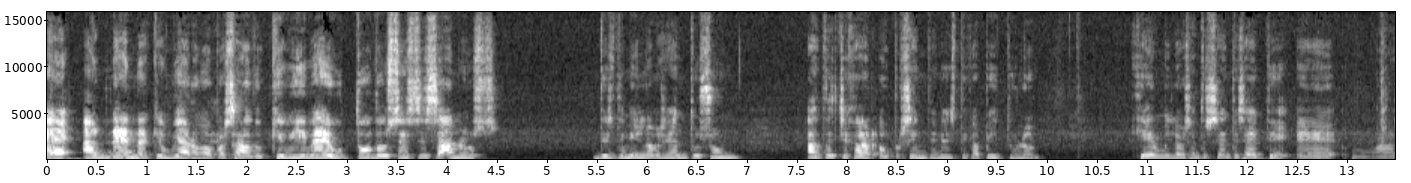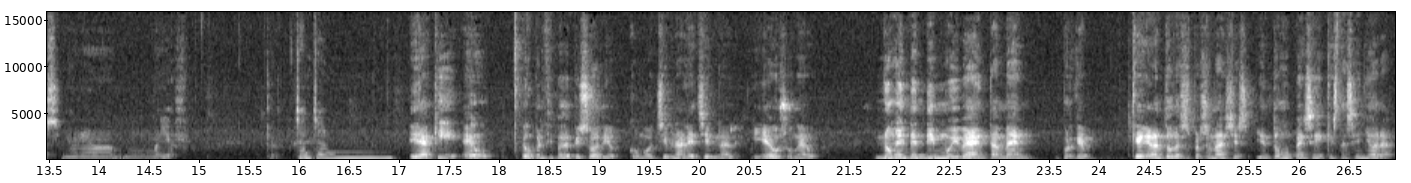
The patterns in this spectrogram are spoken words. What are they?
é a nena que enviaron ao pasado, que viveu todos eses anos, desde 1901 ata chegar ao presente neste capítulo, que é o 1967, é unha señora maior. Claro. Chan, chan. E aquí, eu, eu principio do episodio, como chibnale, chibnale, e eu son eu, non entendí moi ben tamén, porque quen eran todas as personaxes, e entón eu pensei que esta señora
